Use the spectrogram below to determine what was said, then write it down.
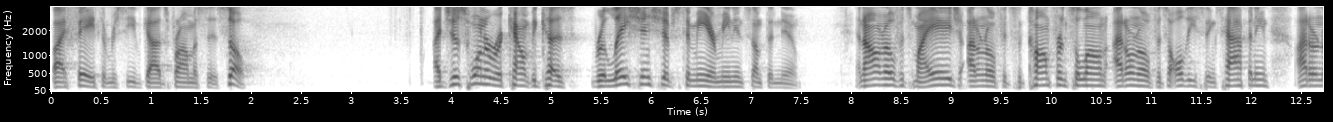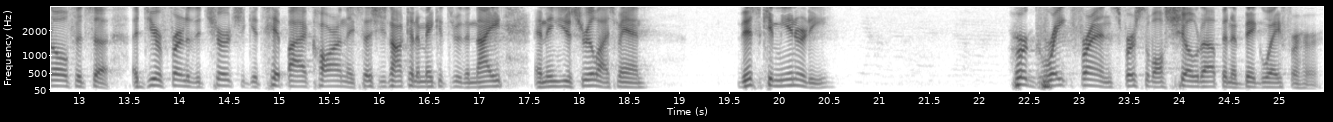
by faith and received God's promises. So, I just want to recount because relationships to me are meaning something new. And I don't know if it's my age. I don't know if it's the conference alone. I don't know if it's all these things happening. I don't know if it's a, a dear friend of the church that gets hit by a car and they say she's not going to make it through the night. And then you just realize, man, this community, her great friends, first of all, showed up in a big way for her.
